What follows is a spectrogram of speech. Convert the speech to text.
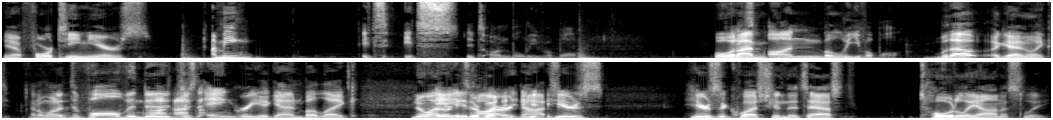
yeah, 14 years. I mean, it's it's it's unbelievable. Well, what It's I'm unbelievable. without again, like, I don't want to devolve into I- just angry again, but like no, I don't either. But not he- here's here's a question that's asked totally honestly.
